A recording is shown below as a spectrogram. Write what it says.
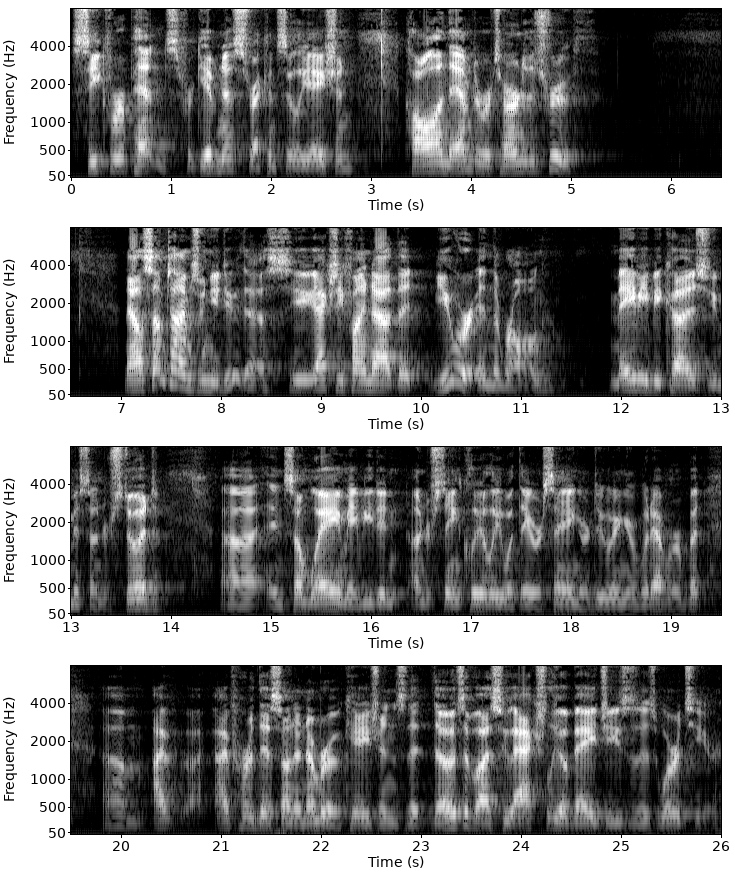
seek for repentance, forgiveness, reconciliation, Call on them to return to the truth. Now, sometimes when you do this, you actually find out that you were in the wrong, maybe because you misunderstood uh, in some way, maybe you didn't understand clearly what they were saying or doing or whatever. But um, I've, I've heard this on a number of occasions that those of us who actually obey Jesus' words here,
